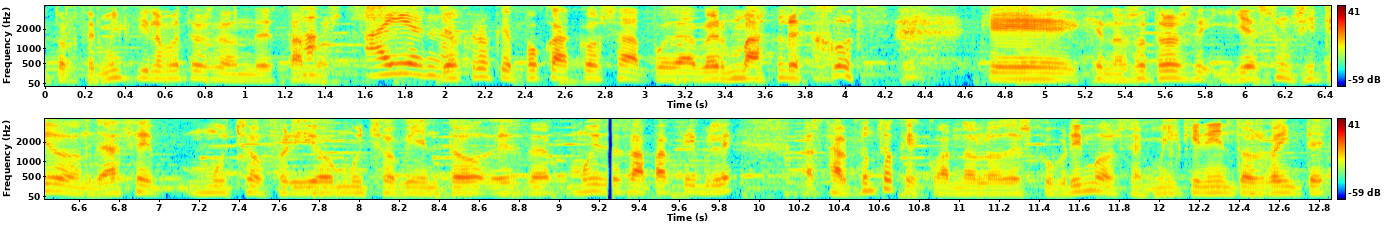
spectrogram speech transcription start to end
14.000 kilómetros de donde estamos. Ah, ahí es nada. Yo creo que poca cosa puede haber más lejos que, que nosotros y es un sitio donde hace mucho frío, mucho viento, es de- muy desapacible, hasta el punto que cuando lo descubrimos en 1520,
